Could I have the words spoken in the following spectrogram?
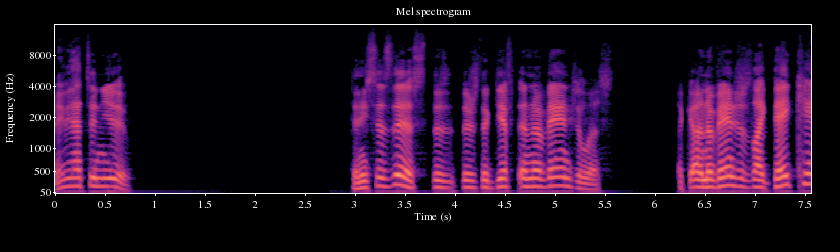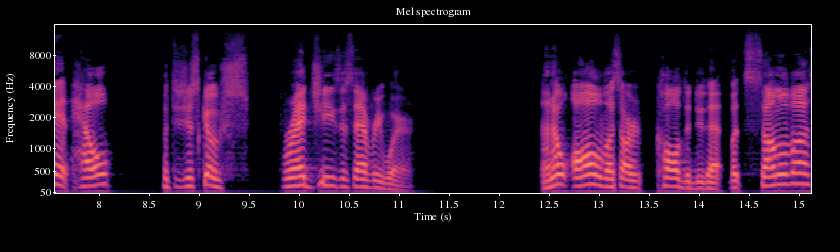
Maybe that's in you. Then he says this there's the gift of an evangelist. Like an evangelist, like they can't help but to just go spread Jesus everywhere. I know all of us are called to do that, but some of us,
